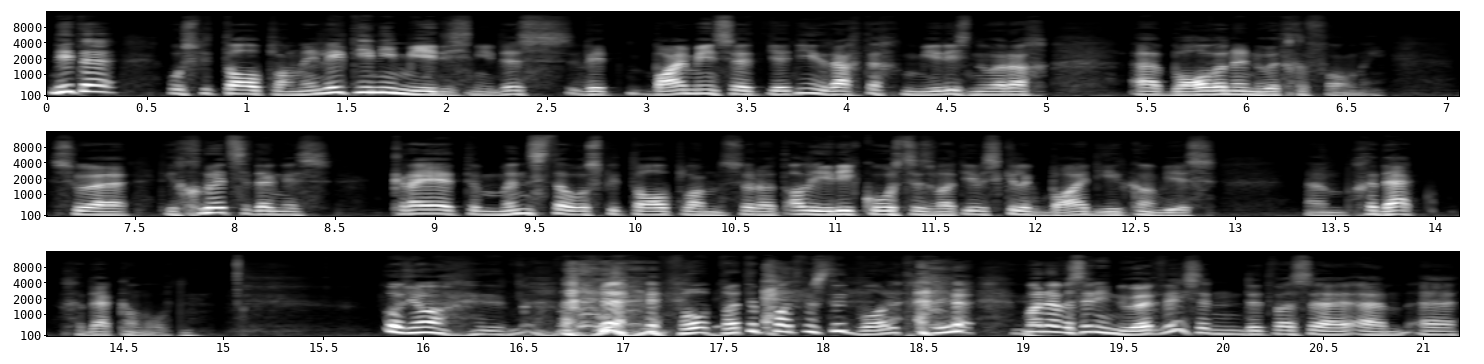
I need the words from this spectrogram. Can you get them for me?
net 'n hospitaalplan. En let jy nie medies nie. Dis weet baie mense het jy het nie regtig medies nodig uh, behalwe in 'n noodgeval nie. So uh, die grootste ding is kry jy ten minste 'n hospitaalplan sodat al hierdie kostes wat ewe skielik baie duur kan wees, ehm um, gedek gedek kan word. Wel ja, wat watter pad was dit? Waar het gebeur? maar dit was in die Noordwes en dit was 'n 'n 'n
